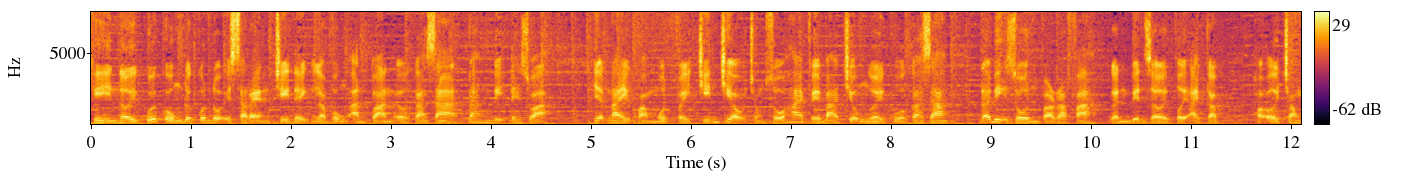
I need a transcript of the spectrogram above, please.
khi nơi cuối cùng được quân đội Israel chỉ định là vùng an toàn ở Gaza đang bị đe dọa. Hiện nay khoảng 1,9 triệu trong số 2,3 triệu người của Gaza đã bị dồn vào Rafah gần biên giới với Ai Cập. Họ ở trong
